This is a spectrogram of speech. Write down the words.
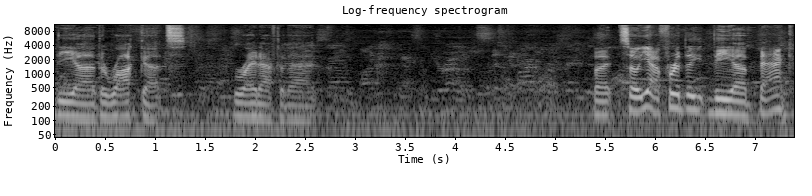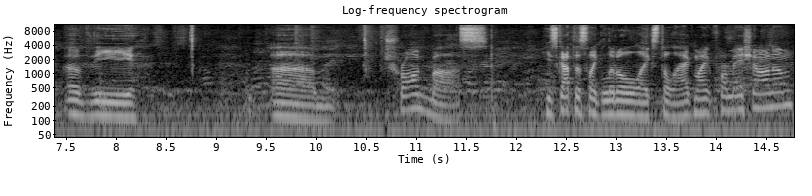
the uh, the Rockguts right after that. But so yeah for the the uh, back of the um, Troggboss he's got this like little like stalagmite formation on him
